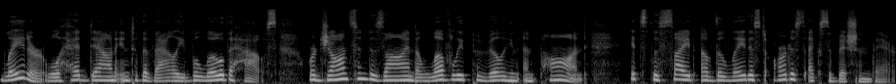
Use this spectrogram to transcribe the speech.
Later, we'll head down into the valley below the house, where Johnson designed a lovely pavilion and pond. It's the site of the latest artist exhibition there.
